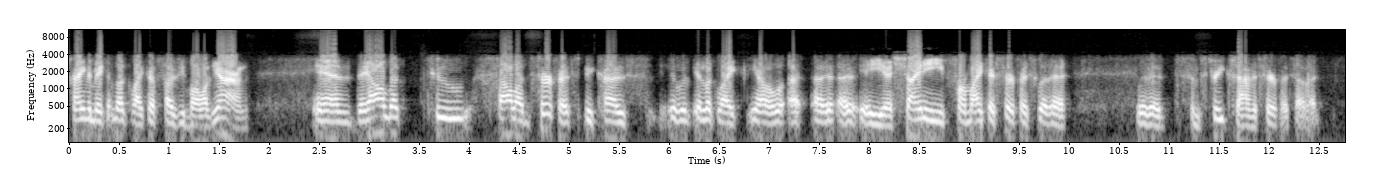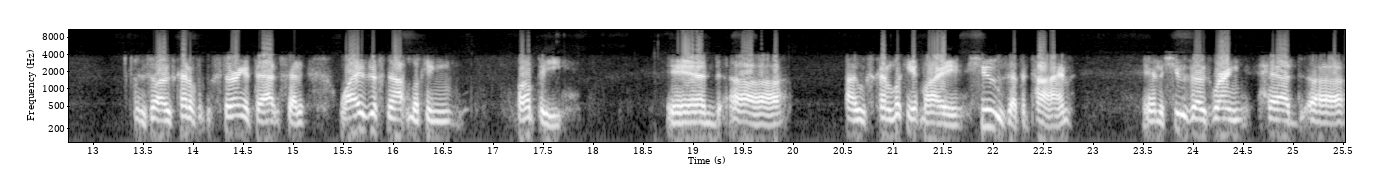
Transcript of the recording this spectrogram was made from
trying to make it look like a fuzzy ball of yarn. And they all looked too solid surface because it, it looked like you know a, a, a shiny formica surface with a with a, some streaks on the surface of it. And so I was kind of staring at that and said, "Why is this not looking bumpy?" And uh, I was kind of looking at my shoes at the time, and the shoes I was wearing had uh,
